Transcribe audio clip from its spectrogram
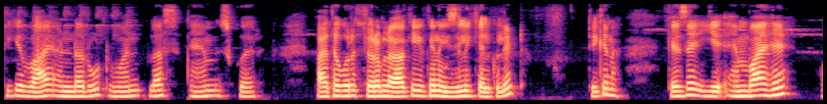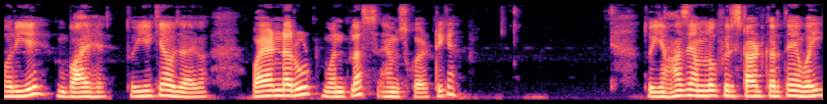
ठीक है? Y under root one plus M square Pythagoras theorem लगा के यू कैन इजीली कैलकुलेट ठीक है ना? कैसे? ये एम वाई है और ये वाई है. तो ये क्या हो जाएगा? Y under root one plus M square ठीक है? तो यहाँ से हम लोग फिर स्टार्ट करते हैं वही.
